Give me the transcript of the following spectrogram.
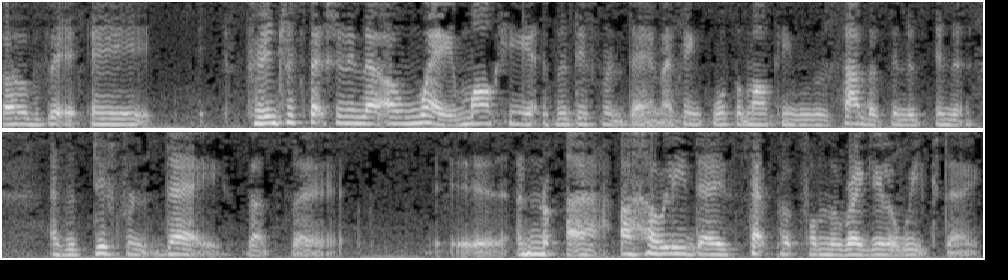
of a, a, for introspection in their own way, marking it as a different day. And I think also marking the Sabbath in a, in a, as a different day. That's a, a, holy day separate from the regular weekday.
